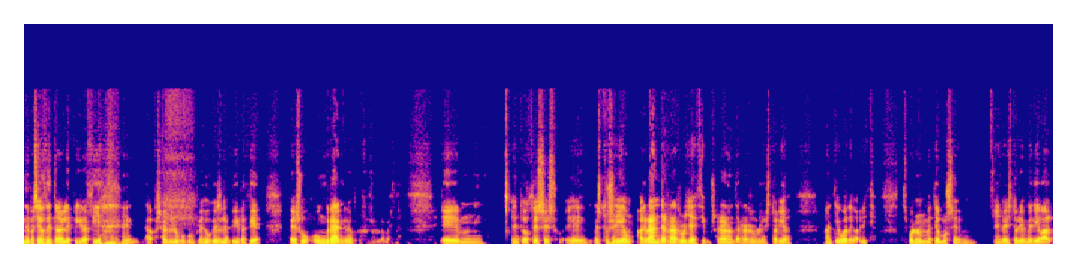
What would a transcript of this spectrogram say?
demasiado centrado en la epigrafía, a pesar de lo complejo que es la epigrafía, pero es un, gran, gran profesor, la verdad. Em, entonces, eso, eh, esto sería un, a grandes rasgos, ya decimos, a grandes rasgos la historia antigua de Galicia. Después nos metemos en, la historia medieval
